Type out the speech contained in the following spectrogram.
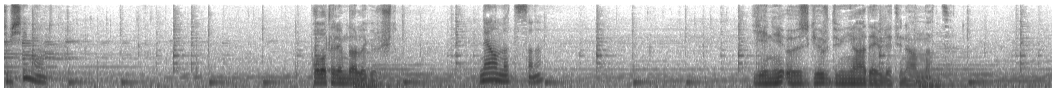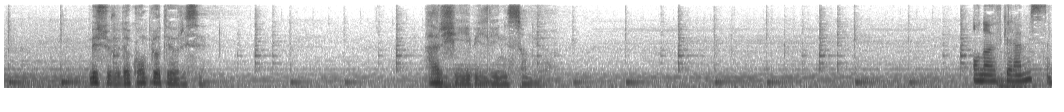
Kötü bir şey mi oldu? Polat Alemdar'la görüştüm. Ne anlattı sana? Yeni özgür dünya devletini anlattı. Bir sürü de komplo teorisi. Her şeyi bildiğini sanıyor. Ona öfkelenmişsin.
